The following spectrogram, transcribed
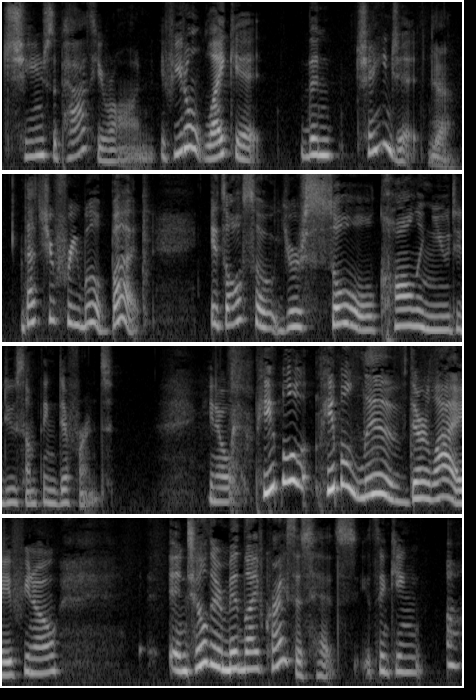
change the path you're on. If you don't like it, then change it. yeah That's your free will, but it's also your soul calling you to do something different. You know, people people live their life, you know, until their midlife crisis hits, thinking, "Oh,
